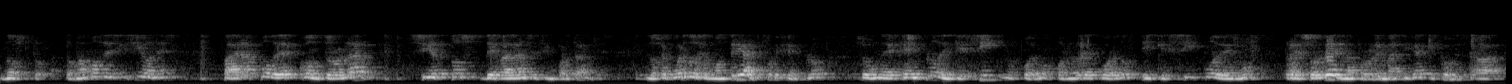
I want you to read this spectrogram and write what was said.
nos to tomamos decisiones para poder controlar ciertos desbalances importantes. Los acuerdos de Montreal, por ejemplo, son un ejemplo de que sí nos podemos poner de acuerdo y que sí podemos resolver una problemática que comenzaba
